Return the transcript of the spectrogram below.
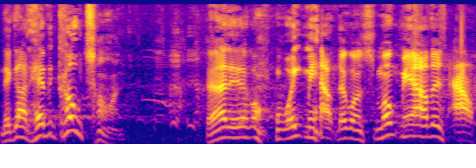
They got heavy coats on. They're going to wake me out. They're going to smoke me out of this house.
